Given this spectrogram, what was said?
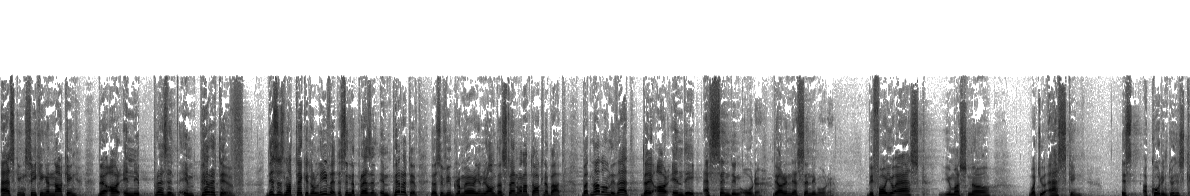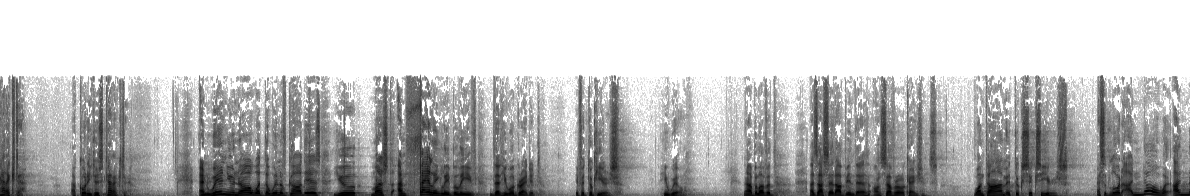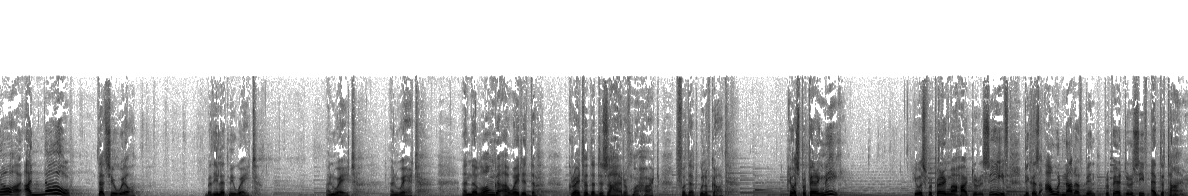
asking, seeking, and knocking they are in the present imperative. This is not take it or leave it. It's in the present imperative. Those of you grammarian, you understand what I'm talking about. But not only that, they are in the ascending order. They are in the ascending order. Before you ask, you must know what you're asking is according to his character. According to his character. And when you know what the will of God is, you must unfailingly believe that he will grant it. If it took years, he will. Now, beloved, as I said, I've been there on several occasions. One time it took six years. I said, Lord, I know what I know, I, I know that's your will. But he let me wait and wait and wait. And the longer I waited, the greater the desire of my heart for that will of God. He was preparing me. He was preparing my heart to receive because I would not have been prepared to receive at the time.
